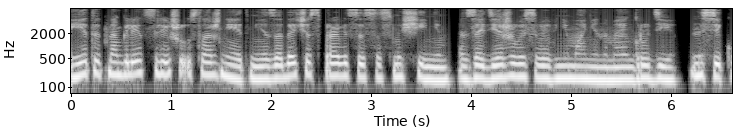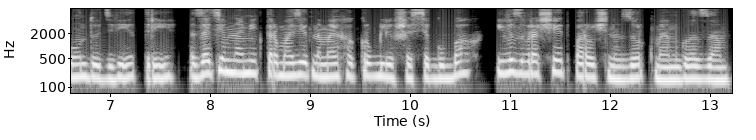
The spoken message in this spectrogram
И этот наглец лишь усложняет мне задачу справиться со смущением, задерживая свое внимание на моей груди. На секунду, две, три. Затем на миг тормозит на моих округлившихся губах и возвращает порочный взор к моим глазам.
